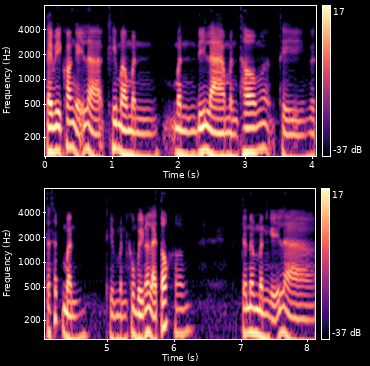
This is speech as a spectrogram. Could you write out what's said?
Tại vì khoa nghĩ là khi mà mình mình đi làm mình thơm á, thì người ta thích mình. Thì mình công việc nó lại tốt hơn. Cho nên mình nghĩ là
